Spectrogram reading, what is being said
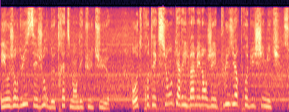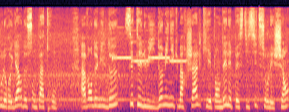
Et aujourd'hui, c'est jour de traitement des cultures. Haute protection car il va mélanger plusieurs produits chimiques sous le regard de son patron. Avant 2002, c'était lui, Dominique Marchal, qui épandait les pesticides sur les champs,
